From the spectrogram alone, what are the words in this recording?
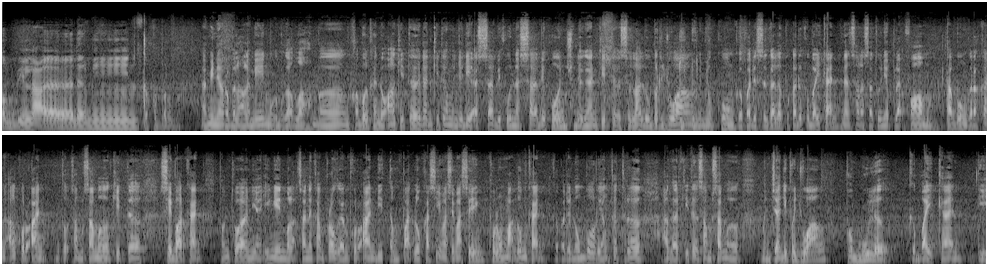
rabbil alamin. Taqabbalallah Amin ya rabbal alamin. Moga-moga Allah mengabulkan doa kita dan kita menjadi as-sabiqun as-sabiqun dengan kita selalu berjuang menyokong kepada segala perkara kebaikan dan salah satunya platform tabung gerakan al-Quran untuk sama-sama kita sebarkan. Tuan-tuan yang ingin melaksanakan program Quran di tempat lokasi masing-masing, tolong maklumkan kepada nombor yang tertera agar kita sama-sama menjadi pejuang pemula kebaikan di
